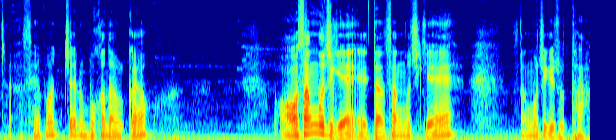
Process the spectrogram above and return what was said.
자 세 번째는 뭐가 나올까요? 어 쌍무지개 일단 쌍무지개 쌍무지개 좋다.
